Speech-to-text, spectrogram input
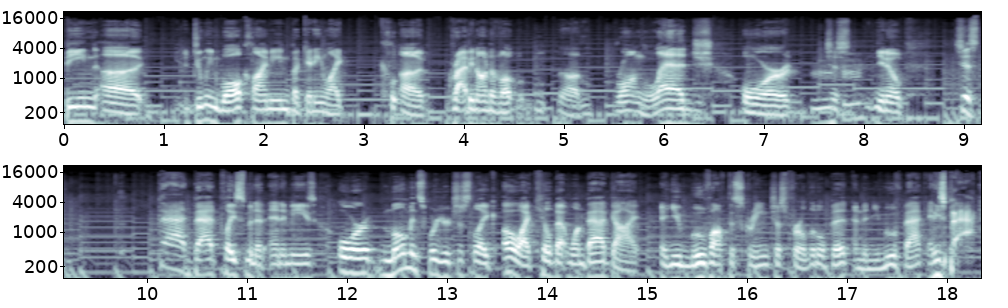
being uh, doing wall climbing but getting like cl- uh, grabbing onto the uh, wrong ledge or just you know just bad bad placement of enemies or moments where you're just like oh i killed that one bad guy and you move off the screen just for a little bit and then you move back and he's back!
